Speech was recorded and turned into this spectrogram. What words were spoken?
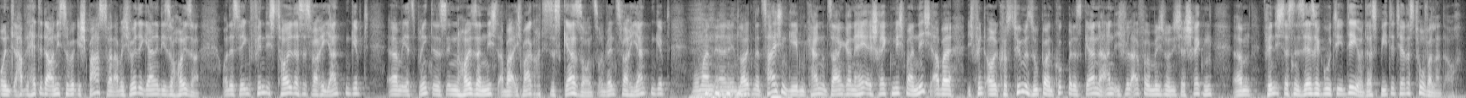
Und hab, hätte da auch nicht so wirklich Spaß dran, aber ich würde gerne diese Häuser. Und deswegen finde ich es toll, dass es Varianten gibt. Ähm, jetzt bringt es in den Häusern nicht, aber ich mag auch diese Scare Zones. Und wenn es Varianten gibt, wo man äh, den Leuten ein Zeichen geben kann und sagen kann, hey, erschreckt mich mal nicht, aber ich finde eure Kostüme super und guckt mir das gerne an. Ich will einfach mich nur nicht erschrecken. Ähm, finde ich das eine sehr, sehr gute Idee. Und das bietet ja das Toverland auch.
